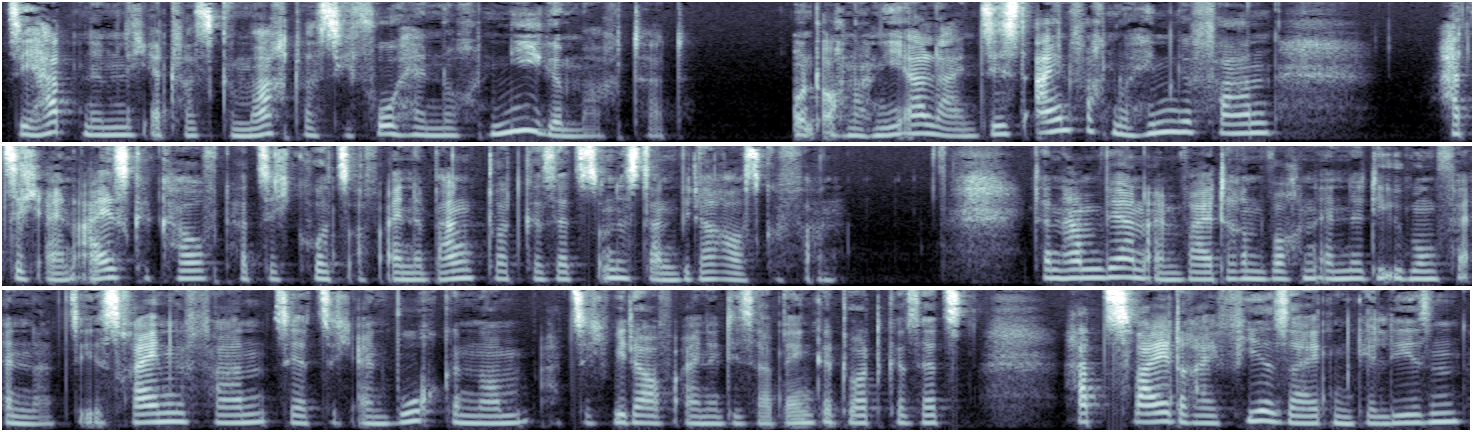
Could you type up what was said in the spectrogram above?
Sie hat nämlich etwas gemacht, was sie vorher noch nie gemacht hat. Und auch noch nie allein. Sie ist einfach nur hingefahren, hat sich ein Eis gekauft, hat sich kurz auf eine Bank dort gesetzt und ist dann wieder rausgefahren. Dann haben wir an einem weiteren Wochenende die Übung verändert. Sie ist reingefahren, sie hat sich ein Buch genommen, hat sich wieder auf eine dieser Bänke dort gesetzt, hat zwei, drei, vier Seiten gelesen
